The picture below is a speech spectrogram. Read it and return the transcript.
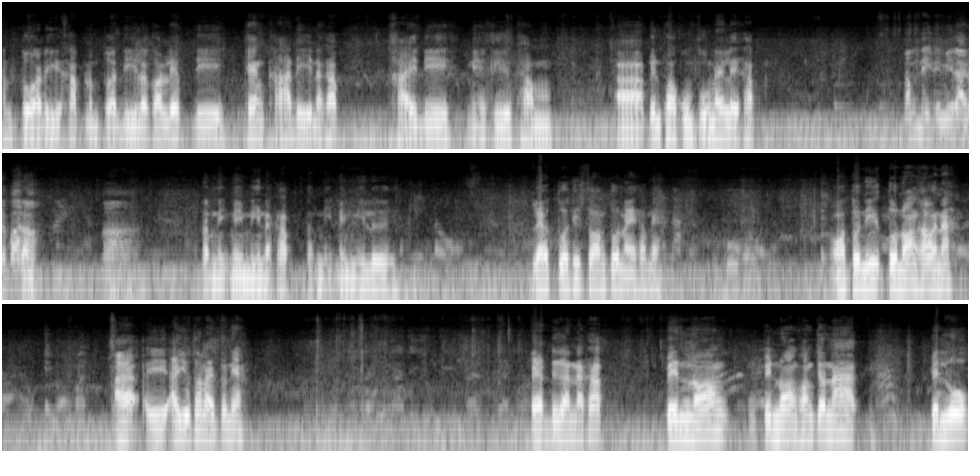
ลำตัวดีครับลำตัวดีแล้วก็เล็บดี แข้งขาดีนะครับ ไข่ดีนี่คือทำอ่าเป็นพ่อคุมฝูงได้เลยครับน้ำหนิไม่มีอะไรนะป้าเนาะไม่เนี่ยอ่าตำหนิไม่มีนะครับตำหนิไม่มีเลยมันมีหลอกแล้วตัวที่สองตัวไหนครับเนี่ยนั่นน่ะอ๋อตัวนี้ตัวน้องเขาอะนะอ่าไอ้อายุเท่าไหร่ตัวเนี้ยแปดเดือนนะครับ เป็นน้องเป็นน้องของเจ้านาค เป็นลูก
